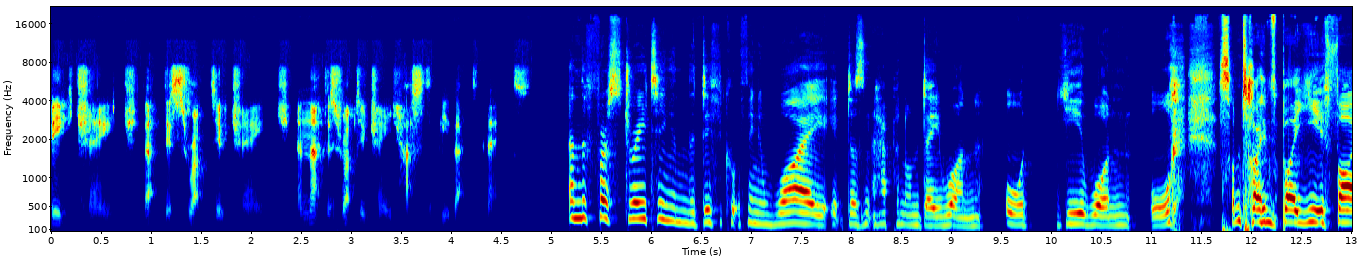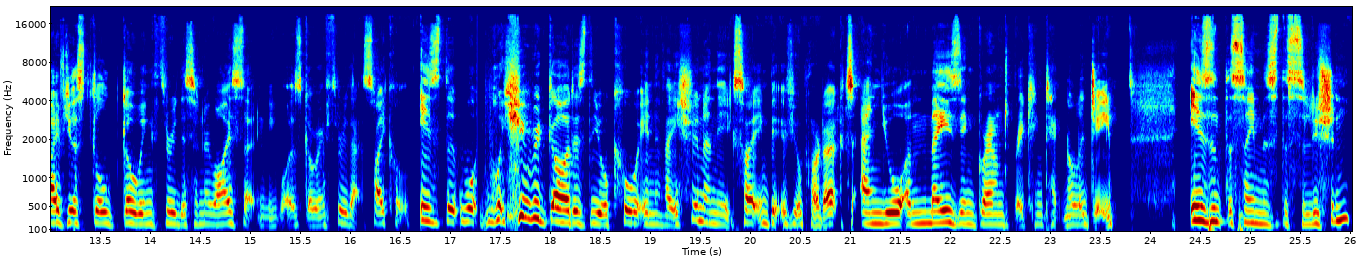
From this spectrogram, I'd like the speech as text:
big change, that disruptive change, and that disruptive change has to be that 10x. And the frustrating and the difficult thing, and why it doesn't happen on day one or year one or sometimes by year five you're still going through this. I know i certainly was going through that cycle. Is that what, what you regard as the, your core innovation and the exciting bit of your product and your amazing groundbreaking technology isn't the same as the solution?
